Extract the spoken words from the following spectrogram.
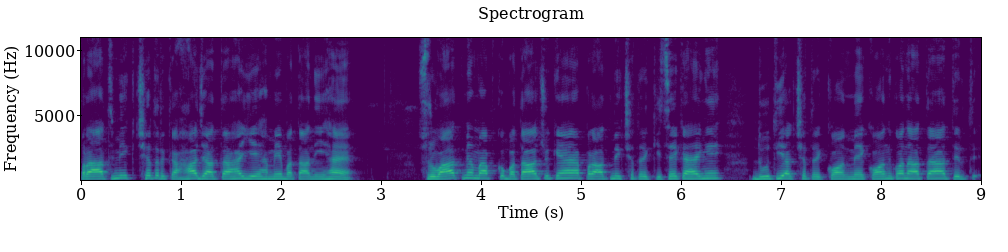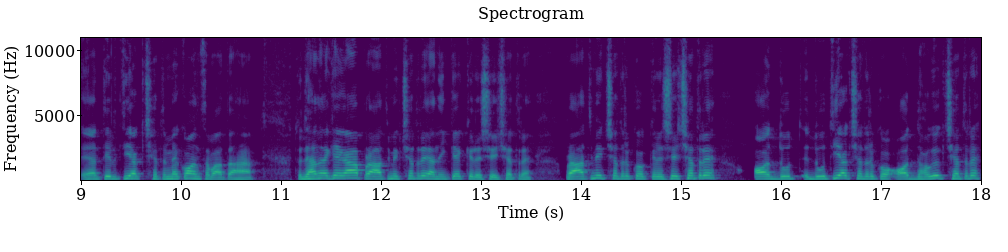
प्राथमिक क्षेत्र कहा जाता है, ये हमें बतानी है। शुरुआत में हम आपको बता चुके हैं, प्राथमिक क्षेत्र किसे कहेंगे? द्वितीय क्षेत्र कौन में कौन कौन आता है? तृतीय क्षेत्र में कौन सब आता है? तो ध्यान रखिएगा, प्राथमिक क्षेत्र यानी कि कृषि क्षेत्र। प्राथमिक क्षेत्र को कृषि क्षेत्र और द्वितीय क्षेत्र को औद्योगिक क्षेत्र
